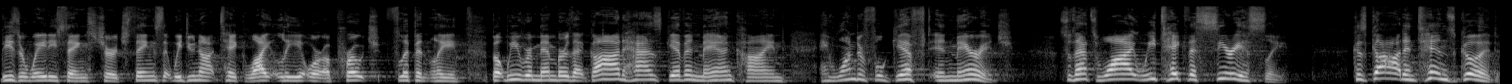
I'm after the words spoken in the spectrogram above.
These are weighty things, church, things that we do not take lightly or approach flippantly, but we remember that God has given mankind a wonderful gift in marriage. So that's why we take this seriously, because God intends good,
